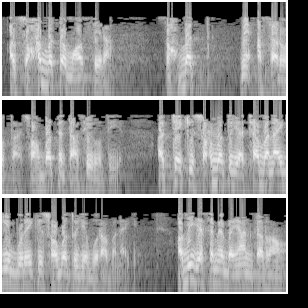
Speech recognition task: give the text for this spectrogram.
اور صحبت تو مؤثرہ۔ صحبت میں اثر ہوتا ہے۔ صحبت میں تاثیر ہوتی ہے۔ اچھے کی صحبت تجھے اچھا بنائے گی، برے کی صحبت تجھے برا بنائے گی۔ ابھی جیسے میں بیان کر رہا ہوں،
